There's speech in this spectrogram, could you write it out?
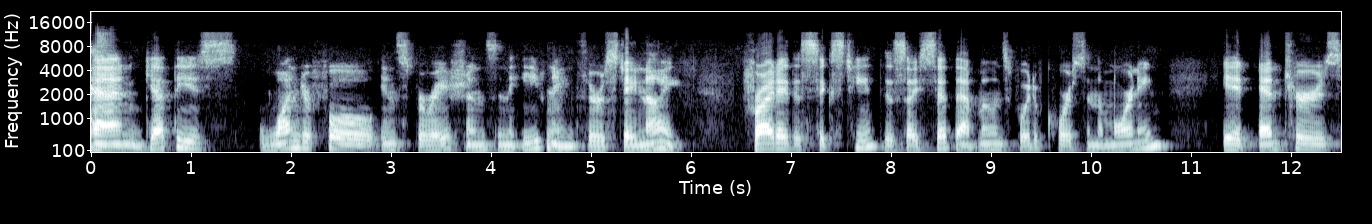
and get these wonderful inspirations in the evening Thursday night. Friday the 16th, as I said, that moon's void of course in the morning. It enters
